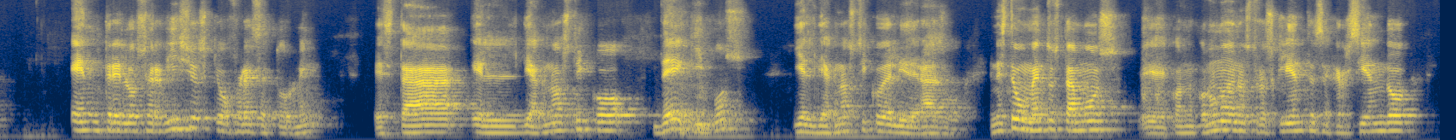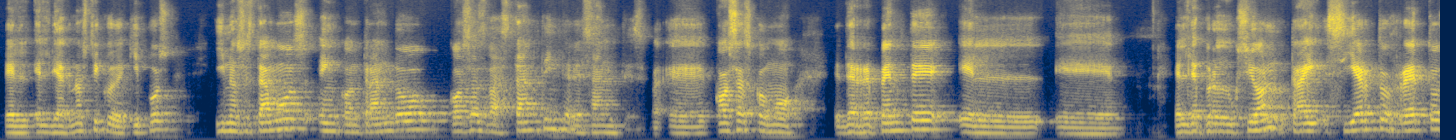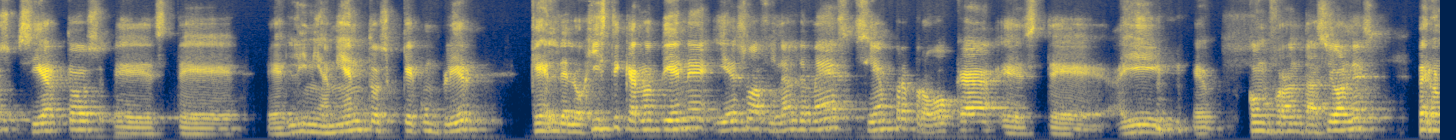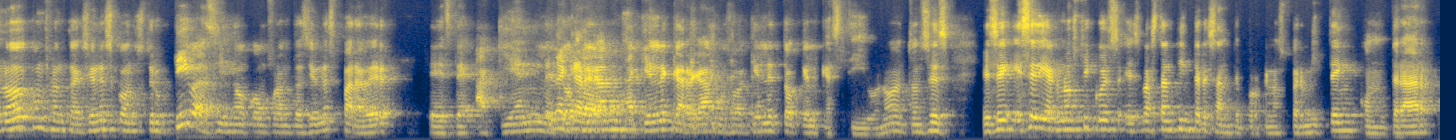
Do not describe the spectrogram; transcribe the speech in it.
entre los servicios que ofrece Turning está el diagnóstico de equipos, y el diagnóstico de liderazgo. En este momento estamos eh, con, uno de nuestros clientes ejerciendo el, diagnóstico de equipos y nos estamos encontrando cosas bastante interesantes, eh, cosas como de repente el, eh, El de producción trae ciertos retos, ciertos este, eh, lineamientos que cumplir que el de logística no tiene y eso a final de mes siempre provoca este, ahí eh, confrontaciones, pero no confrontaciones constructivas, sino confrontaciones para ver este, a quién le, toca, a quién le cargamos o a quién le toca el castigo, ¿no? Entonces, ese, ese diagnóstico es, es bastante interesante porque nos permite encontrar,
